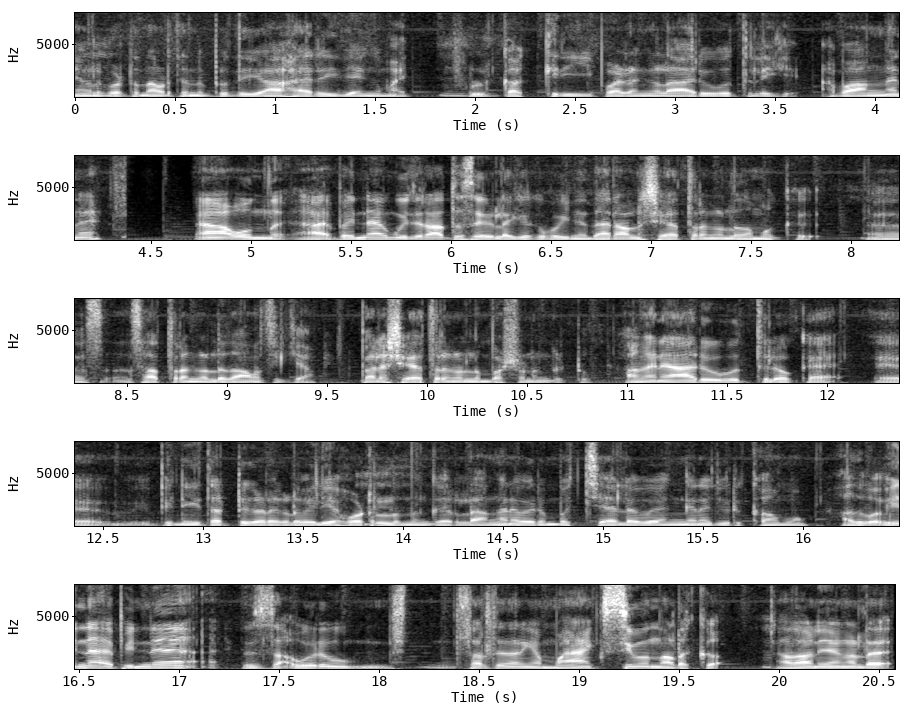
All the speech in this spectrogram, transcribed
ഞങ്ങൾ പെട്ടെന്ന് അവിടെ ചെന്നപ്പോഴത്തേക്ക് ആഹാര രീതി അങ്ങ് മാറ്റി. ഫുൾ കക്കിരി പഴങ്ങൾ ആ രൂപത്തിലേക്ക്. അപ്പോൾ അങ്ങനെ ഒന്ന്. പിന്നെ ഗുജറാത്ത് സൈഡിലേക്കൊക്കെ പോയി ധാരാളം ക്ഷേത്രങ്ങൾ നമുക്ക് സത്രങ്ങളിൽ താമസിക്കാം. പല ക്ഷേത്രങ്ങളിലും ഭക്ഷണം കിട്ടും. അങ്ങനെ ആ രൂപത്തിലൊക്കെ പിന്നെ ഈ തട്ടുകടകൾ വലിയ ഹോട്ടലിലൊന്നും കയറില്ല അങ്ങനെ വരുമ്പോൾ ചിലവ് എങ്ങനെ ചുരുക്കാമോ? അത് പിന്നെ പിന്നെ ഒരു സ്ഥലത്ത് ഇറങ്ങിയാൽ മാക്സിമം നടക്കുക. അതാണ് ഞങ്ങളുടെ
